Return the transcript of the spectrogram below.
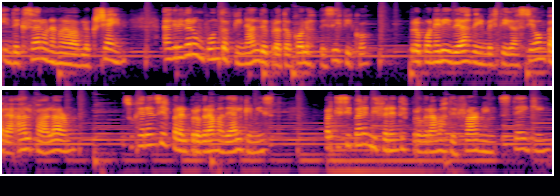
indexar una nueva blockchain, agregar un punto final de protocolo específico, proponer ideas de investigación para Alpha Alarm, sugerencias para el programa de Alchemist, participar en diferentes programas de farming, staking,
